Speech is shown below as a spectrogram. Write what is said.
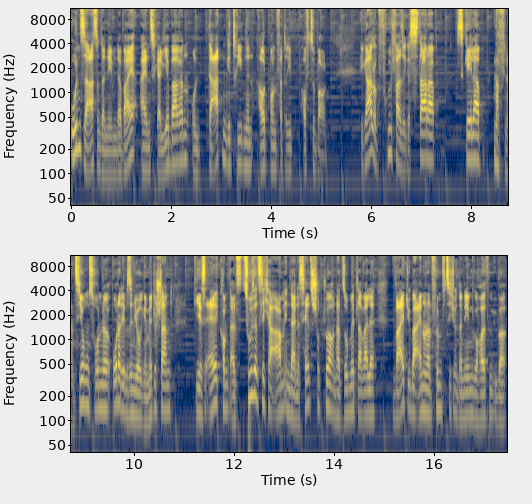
und SaaS-Unternehmen dabei, einen skalierbaren und datengetriebenen Outbound-Vertrieb aufzubauen. Egal ob frühphasiges Startup, Scale-up, nach Finanzierungsrunde oder dem seniorigen Mittelstand, GSL kommt als zusätzlicher Arm in deine Sales-Struktur und hat so mittlerweile weit über 150 Unternehmen geholfen, über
